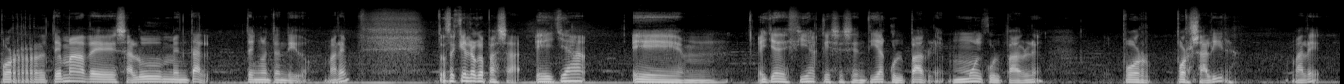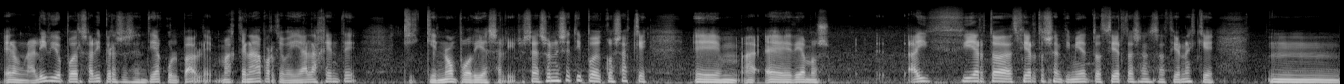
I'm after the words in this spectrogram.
Por tema de salud mental, tengo entendido, ¿vale? Entonces, ¿qué es lo que pasa? Ella, em, ella decía que se sentía culpable, muy culpable, por, por salir, ¿vale? Era un alivio poder salir, pero se sentía culpable, más que nada porque veía a la gente que, no podía salir. O sea, son ese tipo de cosas que, em, eh, digamos, hay cierto, ciertos sentimientos, ciertas sensaciones que mm,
